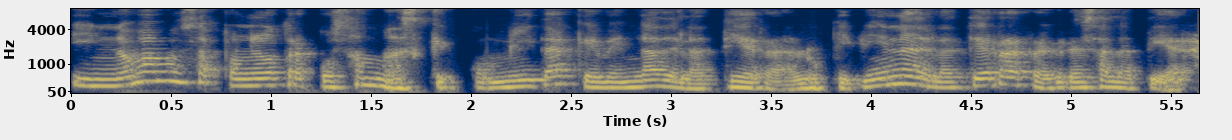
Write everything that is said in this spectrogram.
Y no vamos a poner otra cosa más que comida que venga de la tierra. Lo que viene de la tierra regresa a la tierra.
